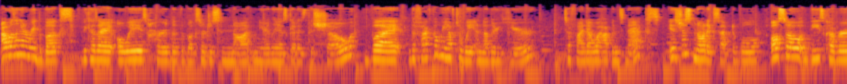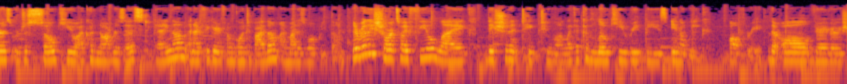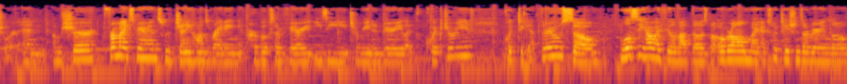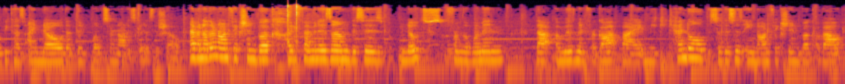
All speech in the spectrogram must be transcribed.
I wasn't gonna read the books because I always heard that the books are just not nearly as good as the show. But the fact that we have to wait another year to find out what happens next is just not acceptable. Also, these covers were just so cute. I could not resist getting them and I figured if I'm going to buy them, I might as well read them. They're really short, so I feel like they shouldn't take too long. Like I could low-key read these in a week all three. They're all very, very short. And I'm sure from my experience with Jenny Han's writing, her books are very easy to read and very like quick to read, quick to get through. So we'll see how I feel about those. But overall, my expectations are very low because I know that the books are not as good as the show. I have another nonfiction book, Hood Feminism. This is notes from the women that a movement forgot by Mikki Kendall. So this is a nonfiction book about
